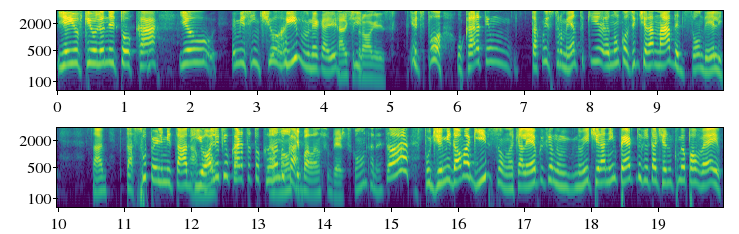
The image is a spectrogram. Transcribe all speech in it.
E aí eu fiquei olhando ele tocar e eu, eu me senti horrível, né, cara? Eu Cara, disse, que droga isso. eu disse, pô, o cara tem um. tá com um instrumento que eu não consigo tirar nada de som dele, sabe? Tá super limitado. A e mão- olha o que o cara tá A tocando, mão cara. que balança o berço conta, né? Tá, podia me dar uma Gibson naquela época que eu não, não ia tirar nem perto do que ele tá tirando com o meu pau velho.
